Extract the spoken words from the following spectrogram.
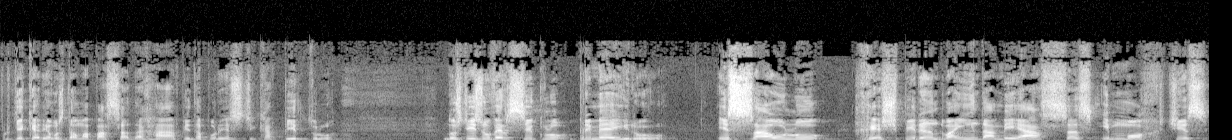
porque queremos dar uma passada rápida por este capítulo. Nos diz o versículo primeiro e Saulo, respirando ainda ameaças e mortes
